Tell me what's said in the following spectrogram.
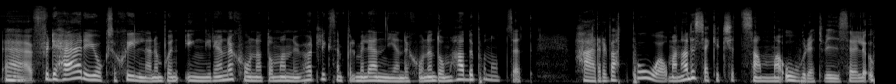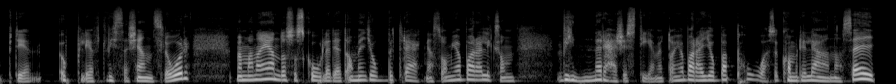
Mm. för det här är ju också skillnaden på en yngre generation. Att om man nu har till exempel millenniegenerationen, de hade på något sätt harvat på. Och man hade säkert sett samma orättvisor eller upplevt, upplevt vissa känslor. Men man är ändå så skolad i att ja, men jobbet räknas. Om jag bara liksom vinner det här systemet, om jag bara jobbar på så kommer det löna sig.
